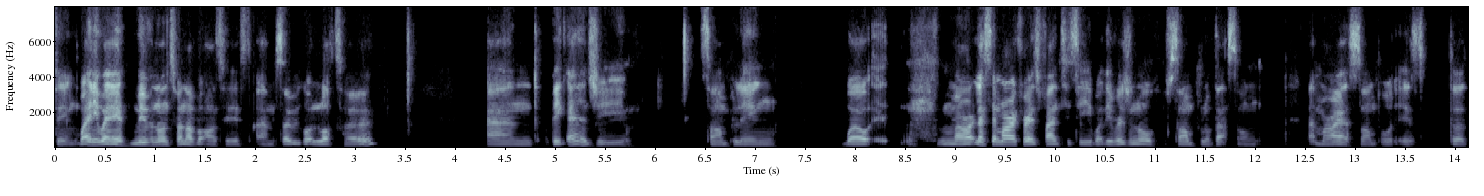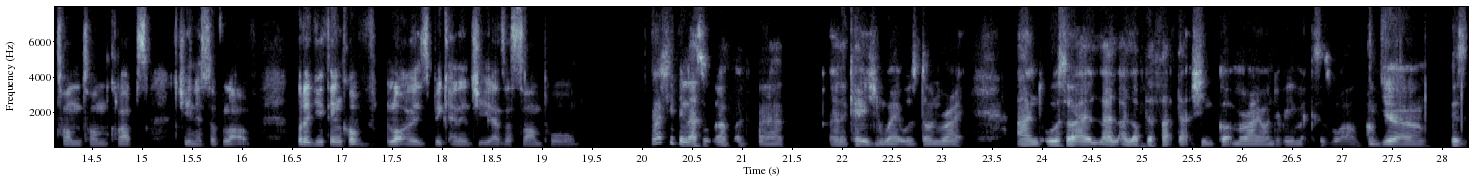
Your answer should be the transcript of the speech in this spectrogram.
thing. But anyway, moving on to another artist. Um, so we've got Latto and Big Energy sampling. Well, it, Mar- let's say Mariah Carey's "Fantasy," but the original sample of that song that Mariah sampled is the Tom Tom Club's "Genius of Love." What did you think of Latto's Big Energy as a sample? I actually think that's a, a, an occasion where it was done right. And also, I, I, I love the fact that she got Mariah on the remix as well. Yeah. Because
